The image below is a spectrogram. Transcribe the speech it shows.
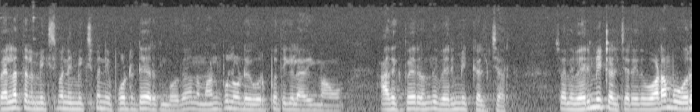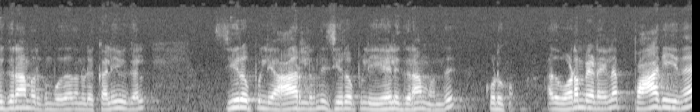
வெள்ளத்தில் மிக்ஸ் பண்ணி மிக்ஸ் பண்ணி போட்டுகிட்டே இருக்கும்போது அந்த மண்புழுடைய உற்பத்திகள் அதிகமாகும். அதுக்கு பேர் வந்து வெர்மி கல்ச்சர் ஸோ அந்த வெர்மி கல்ச்சர் இது உடம்பு ஒரு கிராம் இருக்கும்போது அதனுடைய கழிவுகள் ஜீரோ புள்ளி ஆறுலேருந்து ஜீரோ புள்ளி ஏழு கிராம் வந்து கொடுக்கும். அது உடம்பு இடையில பாதி இதை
